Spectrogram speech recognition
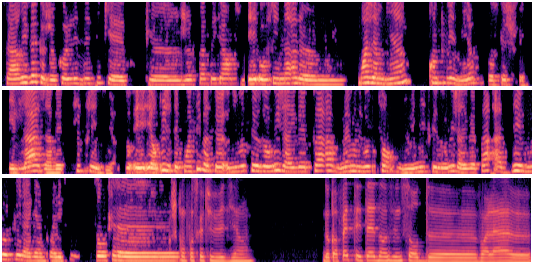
Ça arrivait que je colle les étiquettes, que je fasse les cartes. Et au final, euh, moi, j'aime bien prendre plaisir dans ce que je fais. Et là, j'avais plus plaisir. Et, et en plus, j'étais coincée parce que au niveau de trésorerie, j'arrivais pas, même au niveau de temps, au niveau de trésorerie, j'arrivais pas à développer la gamme pour aller plus. Donc, Je euh, comprends ce que tu veux dire. Donc en fait, tu étais dans une sorte de voilà, euh,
